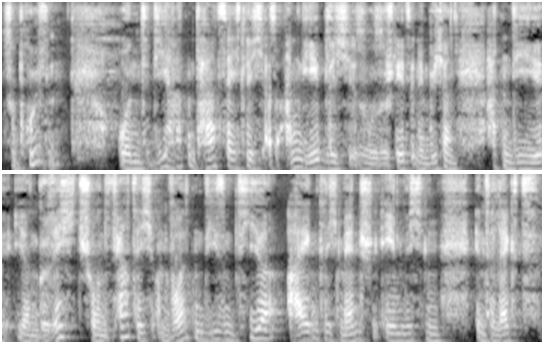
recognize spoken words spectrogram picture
zu prüfen. Und die hatten tatsächlich, also angeblich, so, so steht es in den Büchern, hatten die ihren Bericht schon fertig und wollten diesem Tier eigentlich menschenähnlichen Intellekt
